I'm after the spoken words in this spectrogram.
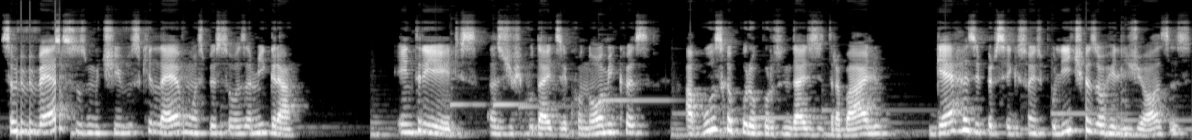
São diversos motivos que levam as pessoas a migrar. Entre eles, as dificuldades econômicas, a busca por oportunidades de trabalho, guerras e perseguições políticas ou religiosas,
